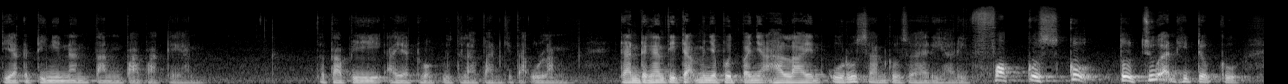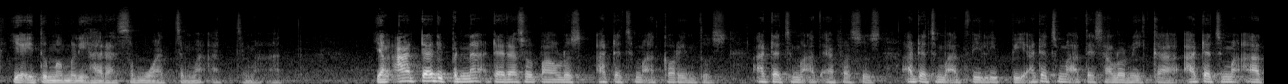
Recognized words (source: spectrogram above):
Dia kedinginan tanpa pakaian. Tetapi ayat 28 kita ulang dan dengan tidak menyebut banyak hal lain urusanku sehari-hari, fokusku, tujuan hidupku, yaitu memelihara semua jemaat-jemaat. Yang ada di benak dari Rasul Paulus, ada jemaat Korintus, ada jemaat Efesus, ada jemaat Filipi, ada jemaat Tesalonika, ada jemaat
